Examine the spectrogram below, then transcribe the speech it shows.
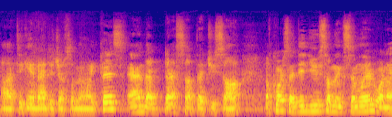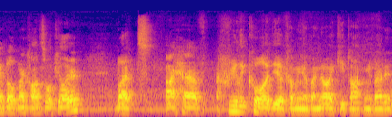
uh, taking advantage of something like this and that desktop that you saw. Of course, I did use something similar when I built my console killer, but I have a really cool idea coming up. I know I keep talking about it.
